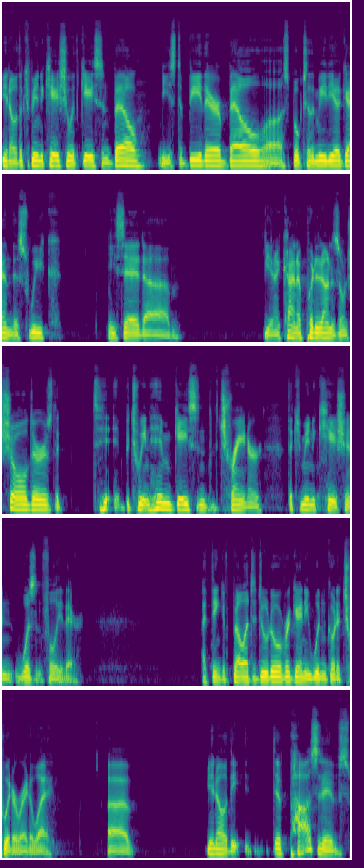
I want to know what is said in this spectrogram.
you know, the communication with Gase and Bell needs to be there. Bell uh, spoke to the media again this week. He said, um, you know, kind of put it on his own shoulders. The, t- between him, Gase, and the trainer, the communication wasn't fully there. I think if Bell had to do it over again, he wouldn't go to Twitter right away. Uh, you know, the the positives,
